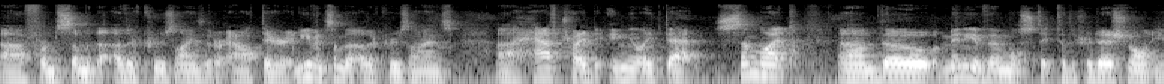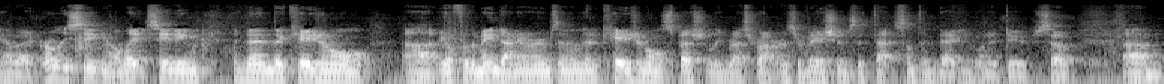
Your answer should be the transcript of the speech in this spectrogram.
uh, from some of the other cruise lines that are out there, and even some of the other cruise lines uh, have tried to emulate that somewhat. Um, though many of them will stick to the traditional, you have an early seating and a late seating, and then the occasional, uh, you know, for the main dining rooms, and then the occasional specialty restaurant reservations if that's something that you want to do. So, um,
